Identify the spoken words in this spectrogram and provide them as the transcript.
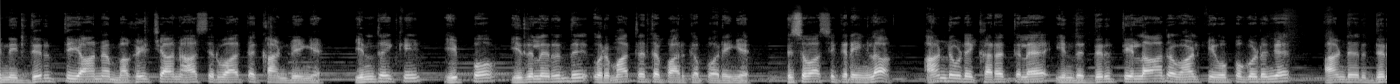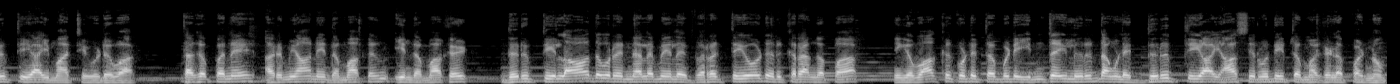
இன்னை திருப்தியான மகிழ்ச்சியான ஆசிர்வாதத்தை காண்பீங்க. இன்றைக்கு இப்போ இதிலிருந்து ஒரு மாற்றத்தை பார்க்க போறீங்க. விசுவாசிக்கிறீங்களா? ஆண்டவுடைய கரத்துல இந்த திருப்தி இல்லாத வாழ்க்கையை ஒப்பு கொடுங்க ஆண்டவர் திருப்தியாய் மாற்றி விடுவார். தகப்பனே அருமையான இந்த மகன் இந்த மகள் திருப்தி இல்லாத ஒரு நிலைமையில விரக்தியோடு இருக்கிறாங்கப்பா. நீங்க வாக்கு கொடுத்தபடி இன்றையிலிருந்து அவங்களை திருப்தியாய் ஆசிர்வதித்த மகிழ பண்ணும்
